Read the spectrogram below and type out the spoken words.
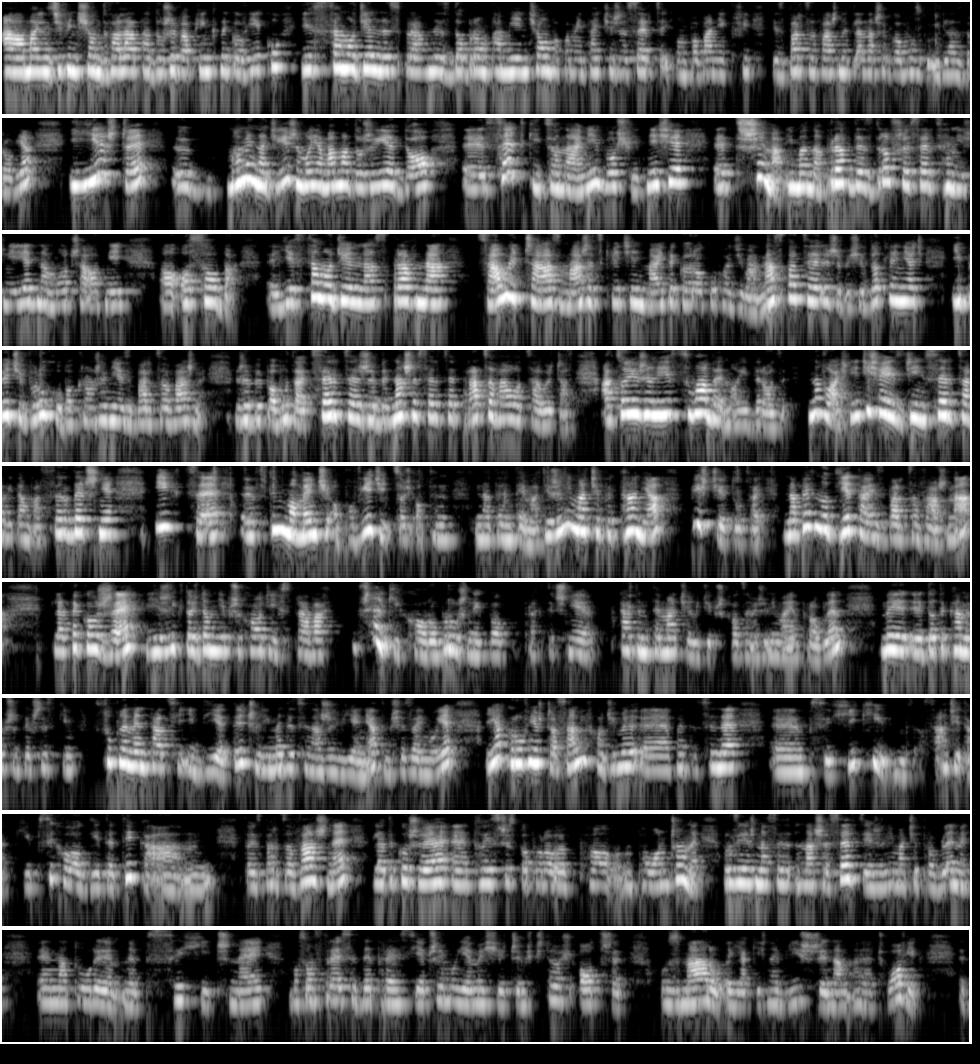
a mając 92 lata dożywa pięknego wieku, jest samodzielny, sprawny, z dobrą pamięcią, bo pamiętajcie, że serce i pompowanie krwi jest bardzo ważne dla naszego mózgu i dla zdrowia. I jeszcze y, mamy nadzieję, że moja mama dożyje do y, setki co najmniej, bo świetnie się y, trzyma i ma naprawdę zdrowsze serce niż niejedna młodsza od niej o, osoba. Jest samodzielna, sprawna, cały czas, marzec, kwiecień, maj tego roku chodziła na spacery, żeby się dotleniać i być w ruchu, bo krążenie jest bardzo ważne, żeby pobudzać serce, żeby nasze serce pracowało cały czas. A co jeżeli jest słabe, moi drodzy? No właśnie, dzisiaj jest Dzień Serca, witam Was serdecznie i chcę e, w tym momencie opowiedzieć coś o tym, na ten temat. Jeżeli macie pytania, piszcie tutaj. Na pewno dieta jest bardzo ważna, dlatego że jeżeli ktoś do mnie przychodzi w sprawach wszelkich chorób różnych, bo praktycznie każdym temacie ludzie przychodzą, jeżeli mają problem. My y, dotykamy przede wszystkim suplementacji i diety, czyli medycyna żywienia, tym się zajmuję, jak również czasami wchodzimy e, w medycynę e, psychiki, w zasadzie taki psychodietetyka. To jest bardzo ważne, dlatego że e, to jest wszystko po, po, połączone. Również nasze, nasze serce, jeżeli macie problemy natury psychicznej, bo są stresy, depresje, przejmujemy się czymś, ktoś odszedł, zmarł jakiś najbliższy nam e, człowiek,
